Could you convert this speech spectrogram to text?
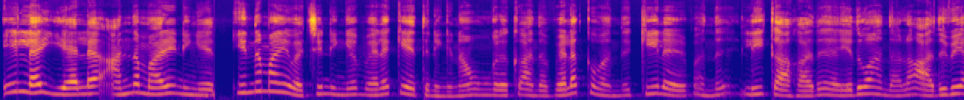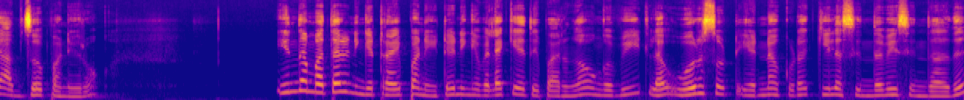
இல்லை இலை அந்த மாதிரி நீங்கள் இந்த மாதிரி வச்சு நீங்கள் விளக்கு ஏற்றுனீங்கன்னா உங்களுக்கு அந்த விளக்கு வந்து கீழே வந்து லீக் ஆகாது. எதுவாக இருந்தாலும் அதுவே அப்சர்வ் பண்ணிடும் இந்த மெத்தட் நீங்கள் ட்ரை பண்ணிவிட்டு நீங்கள் விளக்கேற்றி பாருங்கள் உங்கள் வீட்டில் ஒரு சொட்டு எண்ணெய் கூட கீழே சிந்தவே சிந்தாது.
